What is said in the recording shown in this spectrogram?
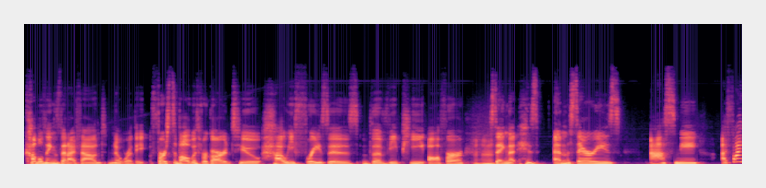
couple things that I found noteworthy. First of all, with regard to how he phrases the VP offer, mm-hmm. saying that his emissaries asked me. I find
